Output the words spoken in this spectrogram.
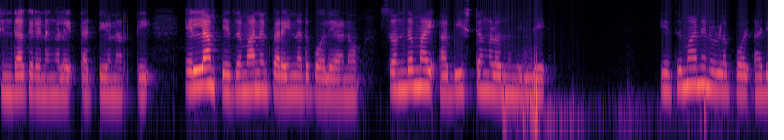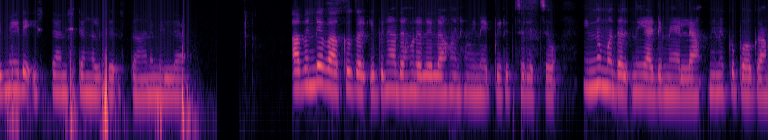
ചിന്താകിരണങ്ങളെ തട്ടിയുണർത്തി. എല്ലാം യജമാനൻ പറയുന്നത് പോലെയാണോ? സ്വന്തമായി അഭീഷ്ടങ്ങളൊന്നുമില്ലേ? യജമാനനുള്ളപ്പോൾ അടിമയുടെ ഇഷ്ടാനിഷ്ടങ്ങൾക്ക് സ്ഥാനമില്ല. അവന്റെ വാക്കുകൾ ഇബ്നു അഹമ്മദ് റളിയല്ലാഹു അൻഹുവിനെ പിടിച്ചുലച്ചു. "ഇന്നുമുതൽ നീ അടിമയല്ല. നിനക്ക് പോകാം.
